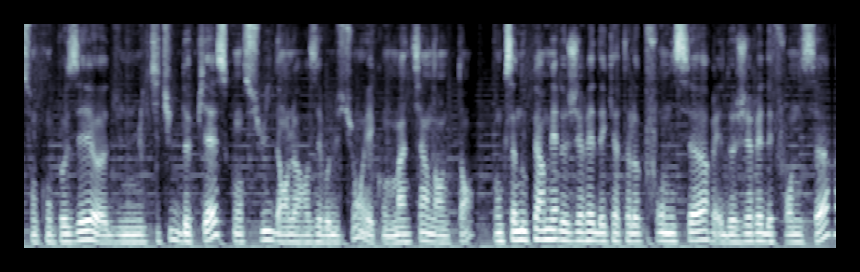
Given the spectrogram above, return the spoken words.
sont composés d'une multitude de pièces qu'on suit dans leurs évolutions et qu'on maintient dans le temps. Donc ça nous permet de gérer des catalogues fournisseurs et de gérer des fournisseurs.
